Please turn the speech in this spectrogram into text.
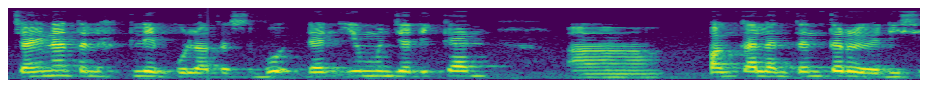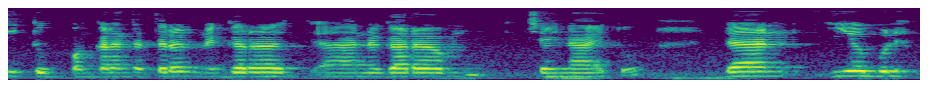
China telah klaim pulau tersebut dan ia menjadikan uh, pangkalan tentera di situ, pangkalan tentera negara uh, negara China itu dan ia boleh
